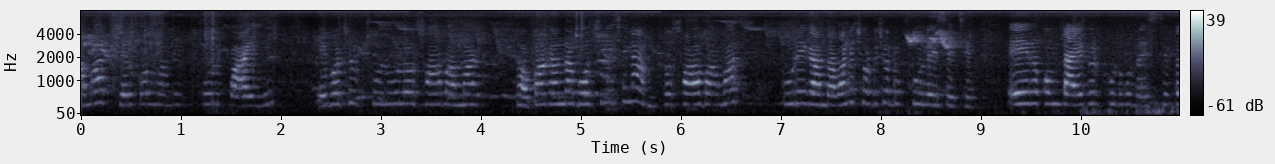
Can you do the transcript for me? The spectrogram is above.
আমার সেরকম আমি ফুল পাইনি। এবছর ফুলগুলো সব আমার ধপা গাঁদা বসিয়েছিলাম, তো সব আমার টুরি গাঁদা মানে ছোট ছোট ফুল এসেছে। এইরকম টাইপের ফুলগুলো এসেছে। তো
